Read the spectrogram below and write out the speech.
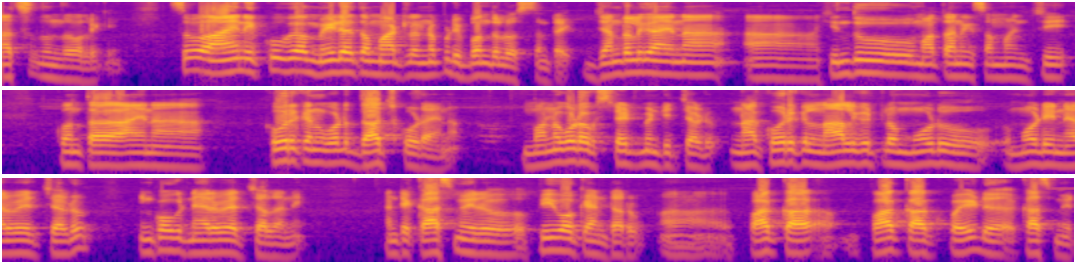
నచ్చుతుంది వాళ్ళకి. సో ఆయన ఎక్కువగా మీడియాతో మాట్లాడినప్పుడు ఇబ్బందులు వస్తుంటాయి. జనరల్గా ఆయన హిందూ మతానికి సంబంధించి కొంత ఆయన కోరికను కూడా దాచుకోడు ఆయన. మొన్న కూడా ఒక స్టేట్మెంట్ ఇచ్చాడు. నా కోరికలు నాలుగిట్లో మూడు మోడీ నెరవేర్చాడు ఇంకొకటి నెరవేర్చాలని. అంటే కాశ్మీర్ పిఓకే అంటారు. పాక్ పాక్ ఆక్యుపైడ్ కాశ్మీర్.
